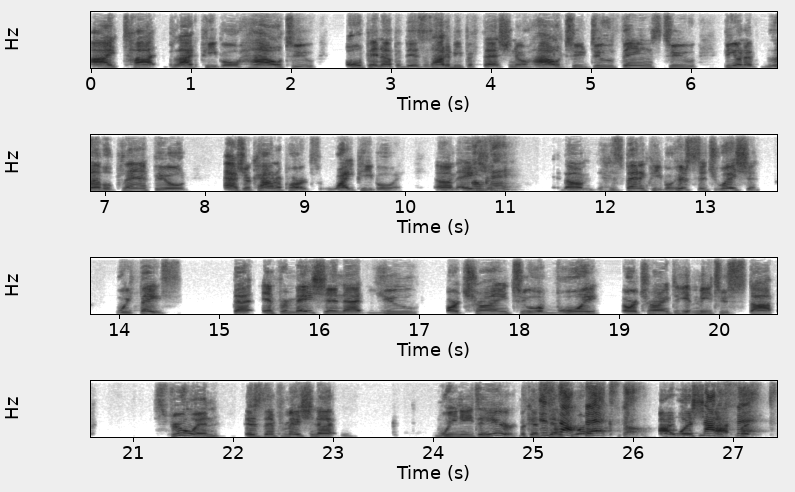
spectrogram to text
I taught black people how to open up a business, how to be professional, how to do things to be on a level playing field as your counterparts, white people, um, Asian, Okay. um, Hispanic people. Here's the situation we face that information that you are trying to avoid or trying to get me to stop spewing is the information that we need to hear. Because It's not what? facts though. I wish It's not a I- but- fact.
